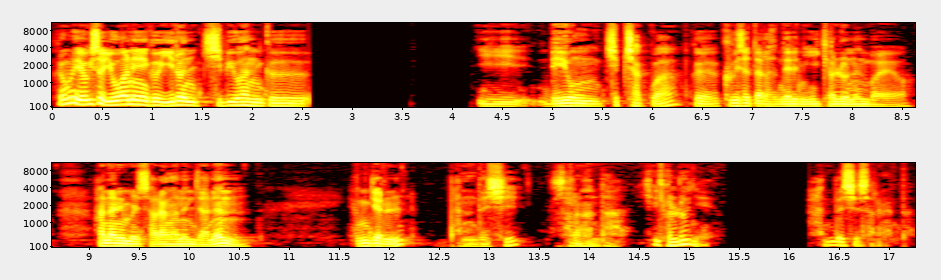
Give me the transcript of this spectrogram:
그러므로 여기서 요한의 그 이런 집요한 그 이 내용 집착과 그 그것에 따라서 내린 이 결론은 뭐예요? 하나님을 사랑하는 자는 형제를 반드시 사랑한다. 이게 결론이에요. 반드시 사랑한다.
